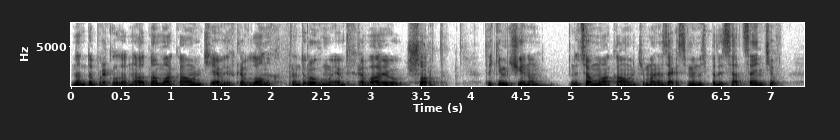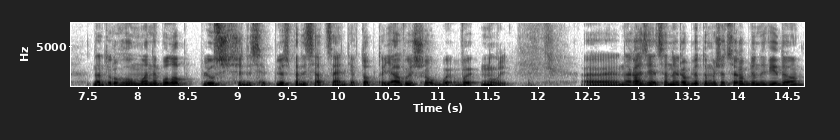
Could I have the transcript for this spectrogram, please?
До прикладу, на одному аккаунті я відкрив лонг, на другому я відкриваю шорт. Таким чином, на цьому аккаунті в мене зараз мінус 50 центів, на другому в мене було б плюс 60, плюс 50 центів, тобто я вийшов би в нуль. Е, наразі я це не роблю, тому що це роблю на відео,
